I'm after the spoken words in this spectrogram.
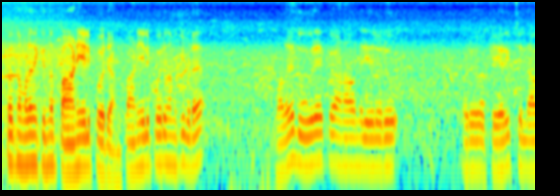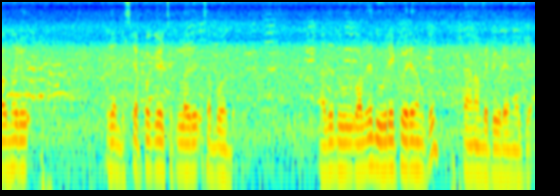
ഇപ്പോൾ നമ്മൾ നിൽക്കുന്നത് പാണിയേലിപ്പോരാണ്. പാണിയേലിപ്പോര് നമുക്കിവിടെ വളരെ ദൂരേക്ക് കാണാവുന്ന രീതിയിലൊരു ഒരു കയറി ചെല്ലാവുന്ന ഒരു ഇതുണ്ട്. സ്റ്റെപ്പൊക്കെ വെച്ചിട്ടുള്ള ഒരു സംഭവമുണ്ട്. അത് ദൂ വളരെ ദൂരേക്ക് വരെ നമുക്ക് കാണാൻ പറ്റും ഇവിടെ നോക്കിയാൽ.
